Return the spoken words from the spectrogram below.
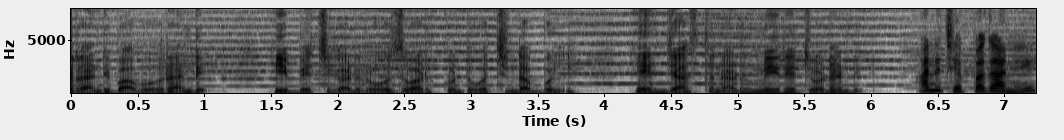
రండి బాబు రండి. ఈ బెచ్చగాడు రోజు అడుక్కుంటూ వచ్చిన డబ్బుల్ని ఏం చేస్తున్నాడు మీరే చూడండి. అని చెప్పగానే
